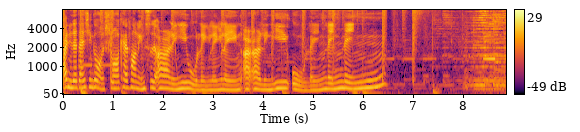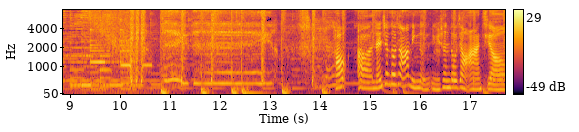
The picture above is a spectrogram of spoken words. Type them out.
把你的担心跟我说，开放零四二二零一五零零零二二零一五零零零。好啊、男生都叫阿明，女女生都叫阿娇。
